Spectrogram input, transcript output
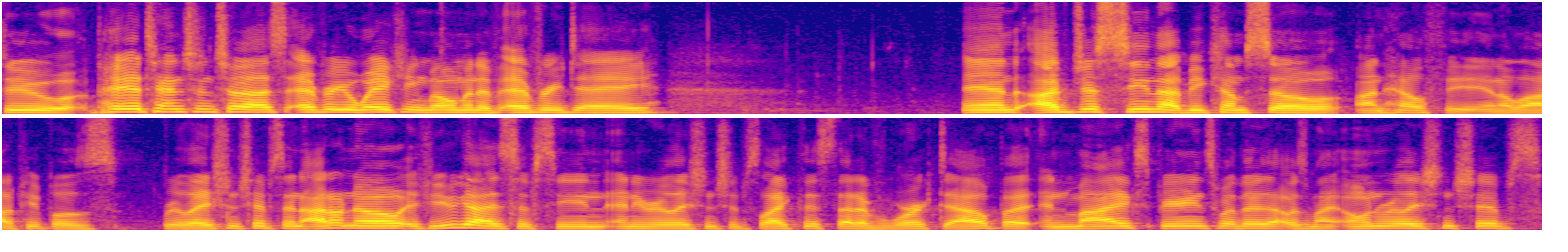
to pay attention to us every waking moment of every day. And I've just seen that become so unhealthy in a lot of people's relationships. And I don't know if you guys have seen any relationships like this that have worked out, but in my experience, whether that was my own relationships,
